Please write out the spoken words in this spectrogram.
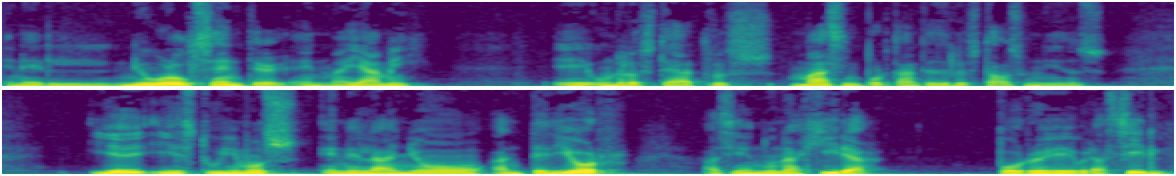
el New World Center en Miami, eh, uno de los teatros más importantes de los Estados Unidos. Y, estuvimos en el año anterior haciendo una gira por eh, Brasil.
